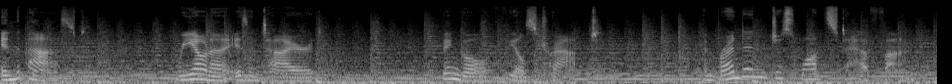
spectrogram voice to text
In the past, Riona isn't tired. Fingal feels trapped. And Brendan just wants to have fun.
